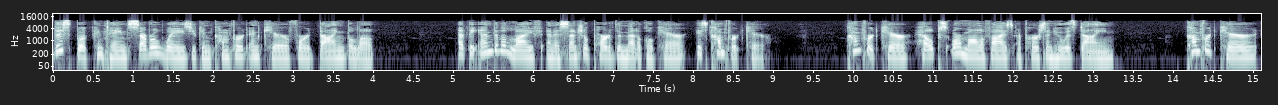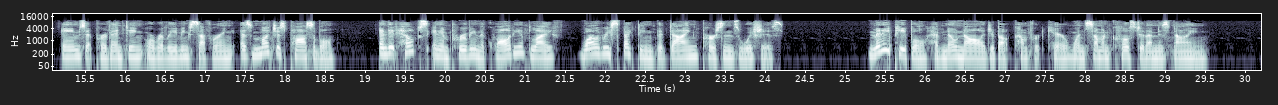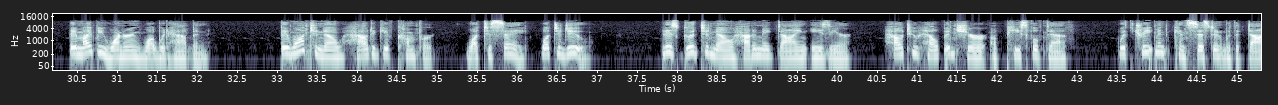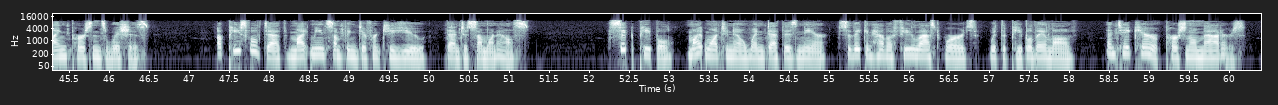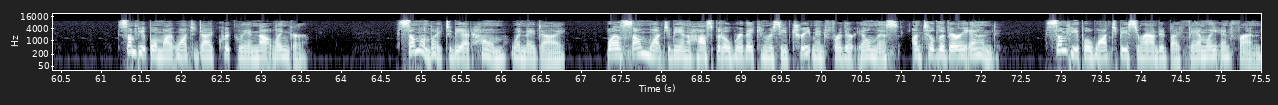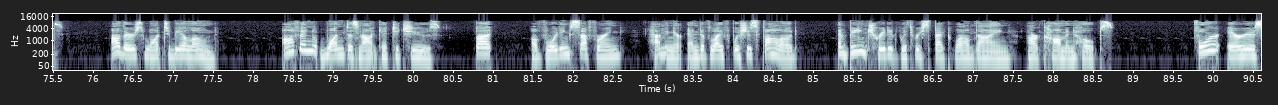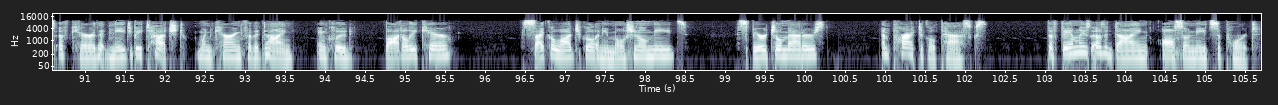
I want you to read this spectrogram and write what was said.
This book contains several ways you can comfort and care for a dying beloved. At the end of a life, an essential part of the medical care is comfort care. Comfort care helps or mollifies a person who is dying. Comfort care aims at preventing or relieving suffering as much as possible, and it helps in improving the quality of life while respecting the dying person's wishes. Many people have no knowledge about comfort care when someone close to them is dying. They might be wondering what would happen. They want to know how to give comfort, what to say, what to do. It is good to know how to make dying easier, how to help ensure a peaceful death, with treatment consistent with the dying person's wishes. A peaceful death might mean something different to you than to someone else. Sick people might want to know when death is near so they can have a few last words with the people they love and take care of personal matters. Some people might want to die quickly and not linger. Some would like to be at home when they die, while some want to be in a hospital where they can receive treatment for their illness until the very end. Some people want to be surrounded by family and friends. Others want to be alone. Often one does not get to choose, but avoiding suffering, having your end of life wishes followed, and being treated with respect while dying are common hopes. Four areas of care that need to be touched when caring for the dying include bodily care, psychological and emotional needs, spiritual matters, and practical tasks. The families of the dying also need support.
